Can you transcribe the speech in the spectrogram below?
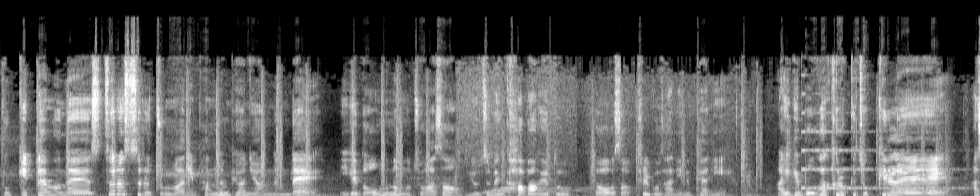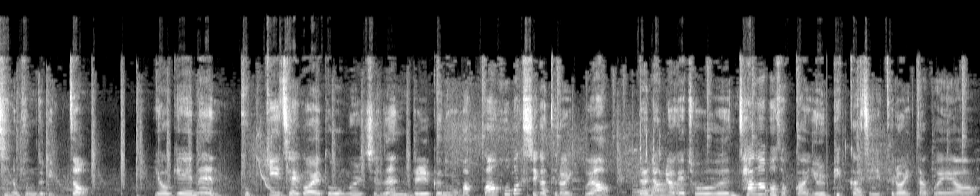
붓기 때문에 스트레스를 좀 많이 받는 편이었는데 이게 너무너무 좋아서 요즘엔 가방에도 넣어서 들고 다니는 편이에요. 아 이게 뭐가 그렇게 좋길래 하시는 분들 있죠? 여기에는 붓기 제거에 도움을 주는 늙은 호박과 호박씨가 들어있고요. 면역력에 좋은 차가버섯과 율피까지 들어있다고 해요.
